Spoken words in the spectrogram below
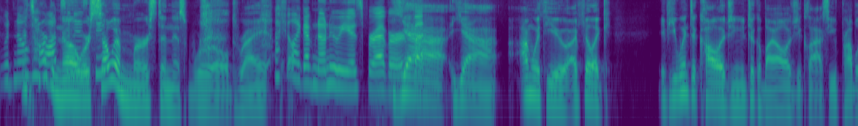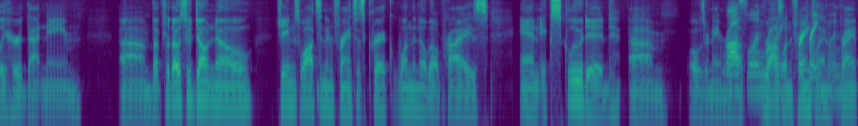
would know it's hard Watson to know. We're too. so immersed in this world, right? I feel like I've known who he is forever. yeah, yeah. I'm with you. I feel like if you went to college and you took a biology class, you've probably heard that name. Um, but for those who don't know, James Watson and Francis Crick won the Nobel Prize and excluded um, what was her name? Ro- Rosalind Rosalind Franklin, Franklin. right?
